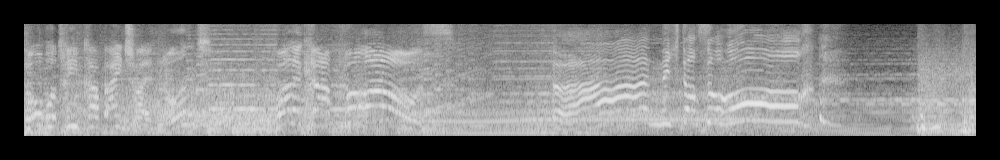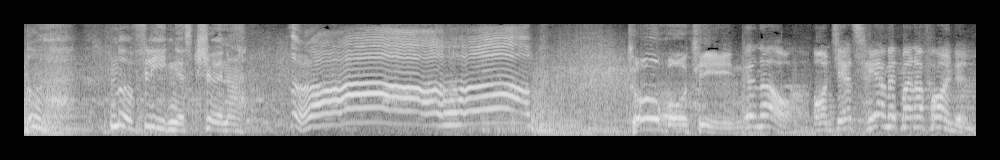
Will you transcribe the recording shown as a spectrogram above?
Turbotriebkraft einschalten und volle Kraft voraus! Ah, nicht doch so hoch! Nur Fliegen ist schöner. Ah! Turbotin! Genau. Und jetzt her mit meiner Freundin.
